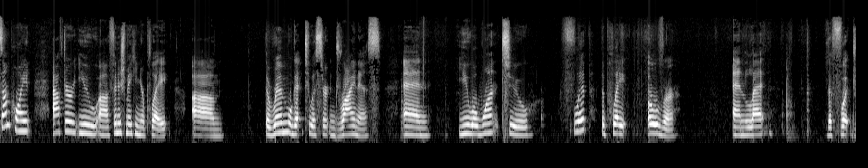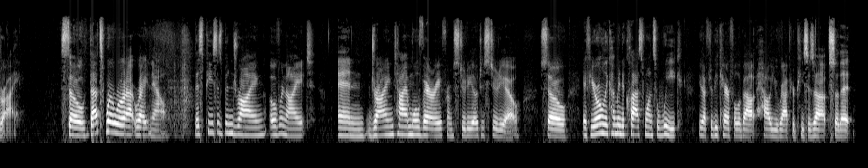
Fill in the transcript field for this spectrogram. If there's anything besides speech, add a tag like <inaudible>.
some point after you uh, finish making your plate, um, the rim will get to a certain dryness, and you will want to flip the plate over and let the foot dry. So that's where we're at right now. This piece has been drying overnight, and drying time will vary from studio to studio. So if you're only coming to class once a week, you have to be careful about how you wrap your pieces up so that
